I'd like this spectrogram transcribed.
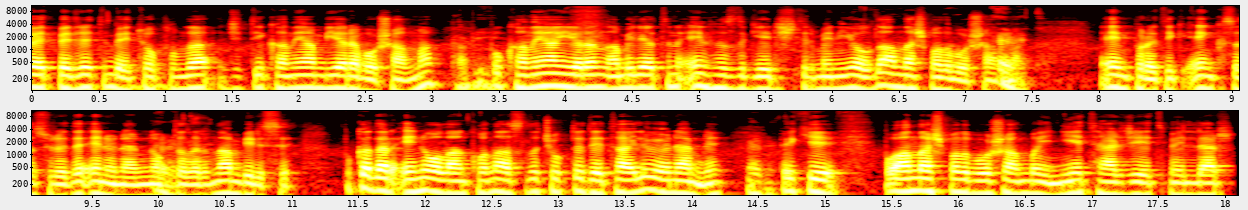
Evet Bedrettin Bey toplumda ciddi kanayan bir yara boşanma. Tabii. Bu kanayan yaranın ameliyatını en hızlı geliştirmenin yolu da anlaşmalı boşanma. Evet. En pratik, en kısa sürede en önemli Evet. noktalarından birisi. Bu kadar eni olan konu aslında çok da detaylı ve önemli. Evet. Peki bu anlaşmalı boşanmayı niye tercih etmeliler?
